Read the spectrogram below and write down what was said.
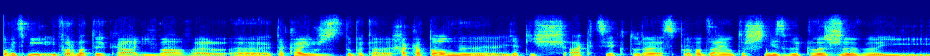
Powiedz mi informatyka i Wawel, e, taka już zdobyta, hackatony, jakieś akcje, które sprowadzają też niezwykle żywy i,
